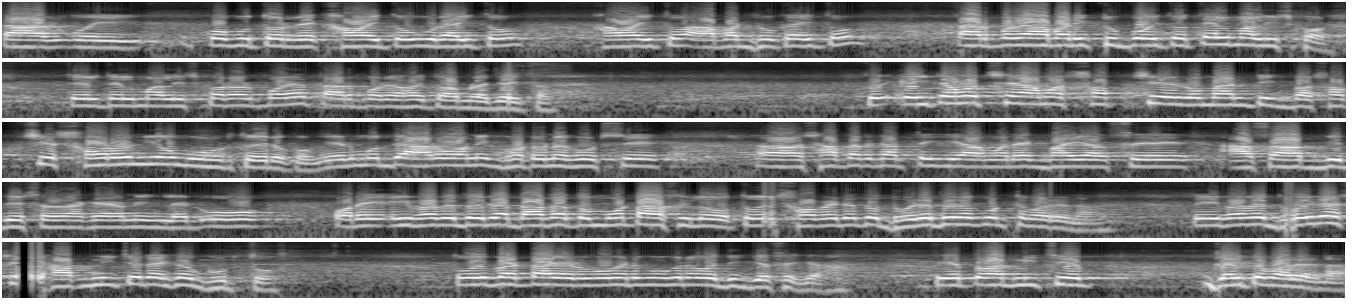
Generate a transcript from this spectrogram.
তার ওই কবুতর রে খাওয়াইতো, উড়াইতো, খাওয়াইতো, আবার ঢুকাইতো। তারপরে আবার একটু বইতো, তেল মালিশ কর। তেল টেল মালিশ করার পরে তারপরে হয়তো আমরা যাইতাম। তো এইটা হচ্ছে আমার সবচেয়ে রোমান্টিক বা সবচেয়ে স্মরণীয় মুহূর্ত এরকম। এর মধ্যে আরও অনেক ঘটনা ঘটছে। সাঁতার কাটতে গিয়ে আমার এক ভাই আছে, আসাদ, বিদেশে থাকে ইংল্যান্ড। ও পরে এইভাবে ধরে দাদা তো মোটা ছিল, তো সবাইটা তো ধরে ধরে করতে পারে না। তো এইভাবে ধৈরা সে হাত নিচে রেখে ঘুরতো। তো ওই ওইবারটা এরকম এরকম করে ওই দিক গেছে গা। তো এ তো আর নিচে যাইতে পারে না।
